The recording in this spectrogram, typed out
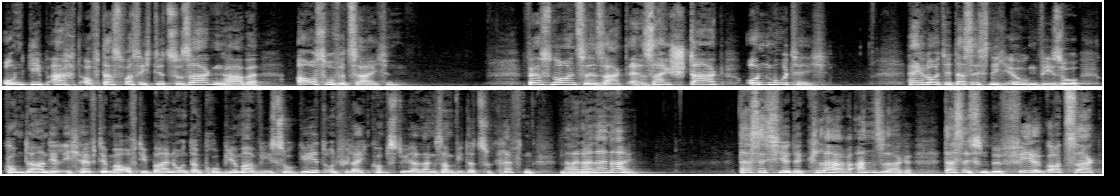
und gib acht auf das, was ich dir zu sagen habe, Ausrufezeichen. Vers 19 sagt er, sei stark und mutig hey Leute, das ist nicht irgendwie so, komm Daniel, ich helfe dir mal auf die Beine und dann probier mal, wie es so geht und vielleicht kommst du ja langsam wieder zu Kräften. Nein, nein, nein, nein. Das ist hier eine klare Ansage. Das ist ein Befehl. Gott sagt,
